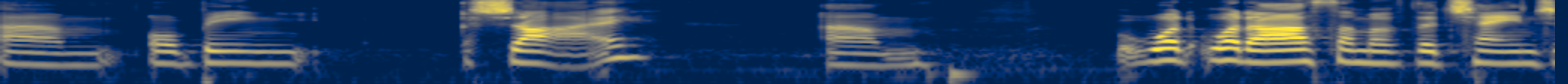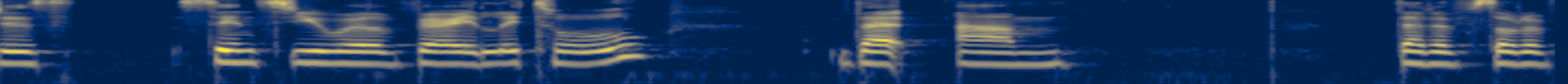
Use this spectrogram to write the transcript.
um, or being shy. Um, but what what are some of the changes since you were very little that um, that have sort of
